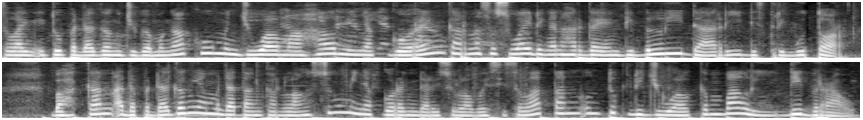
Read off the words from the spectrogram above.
Selain itu, pedagang juga mengaku menjual mahal minyak goreng karena sesuai dengan harga yang dibeli dari distributor. Bahkan ada pedagang yang mendatangkan langsung minyak goreng dari Sulawesi Selatan untuk dijual kembali di Berau.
